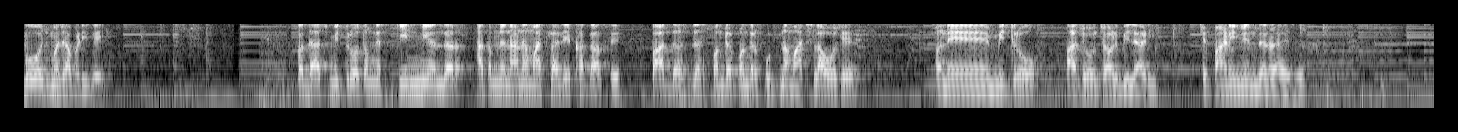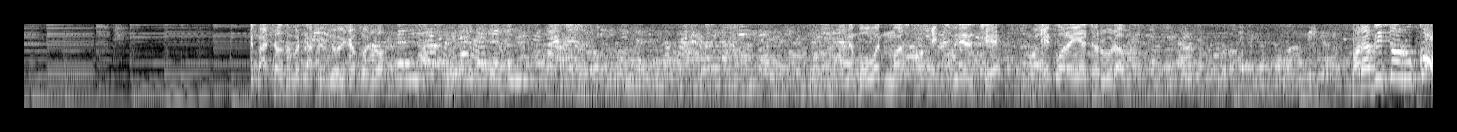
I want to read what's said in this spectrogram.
બહુ જ મજા પડી ગઈ. કદાચ મિત્રો, તમને સ્કિનની અંદર આ તમને નાના માછલા દેખાતા હશે પાંચ દસ દસ, પંદર પંદર ફૂટના માછલાઓ છે. અને મિત્રો, આ જો જળ બિલાડી જે પાણીની અંદર રહે છે પાછળ તમે ટ્રાફિક જોઈ શકો છો અને બહુ જ મસ્ત એક્સપિરિયન્સ છે એકવાર અહીંયા જરૂર આવજો और अभी तो रुको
